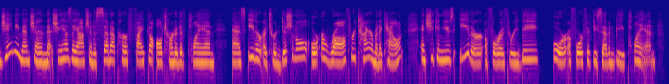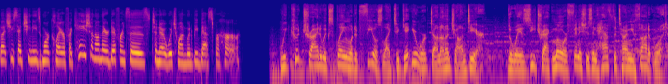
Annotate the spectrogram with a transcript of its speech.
Jamie mentioned that she has the option to set up her FICA alternative plan as either a traditional or a Roth retirement account, and she can use either a 403b or a 457b plan. But she said she needs more clarification on their differences to know which one would be best for her. We could try to explain what it feels like to get your work done on a John Deere. The way a Z Trak mower finishes in half the time you thought it would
